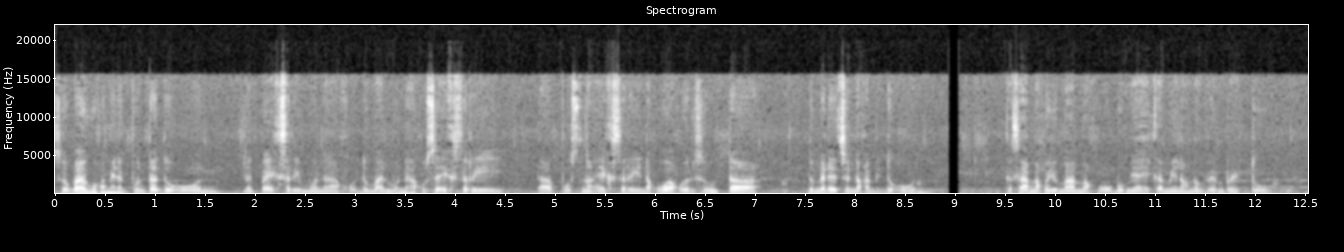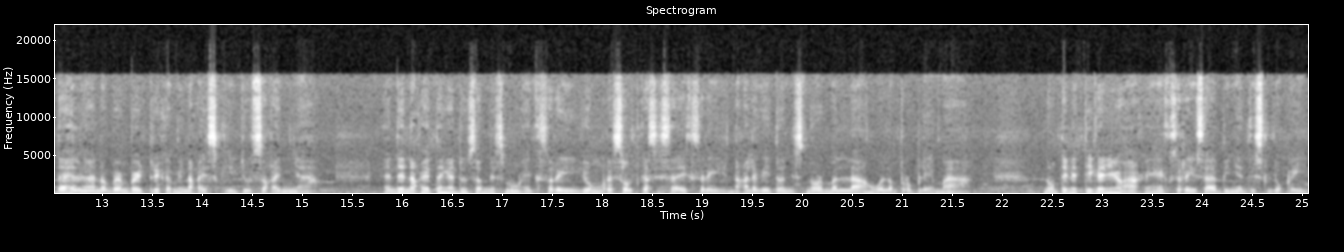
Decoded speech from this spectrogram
So bago kami nagpunta doon nagpa x-ray muna ako. Dumaan muna ako sa x-ray. Tapos ng x-ray nakuha ko resulta. Dumiretso na kami doon. Kasama ko yung mama ko bumiyahe kami ng November 2 dahil nga November 3 kami naka-schedule sa kanya And then nakita niya dun sa mismong x-ray, yung result kasi sa x-ray, nakalagay doon is normal lang, walang problema. Nung tinitigan niya yung aking x-ray, sabi niya dislocate.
